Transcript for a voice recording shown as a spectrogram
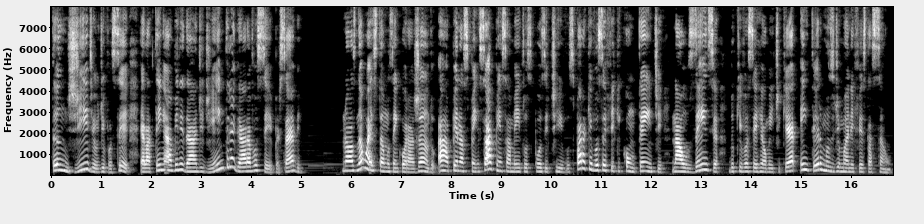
tangível de você, ela tem a habilidade de entregar a você, percebe? Nós não a estamos encorajando a apenas pensar pensamentos positivos para que você fique contente na ausência do que você realmente quer em termos de manifestação.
